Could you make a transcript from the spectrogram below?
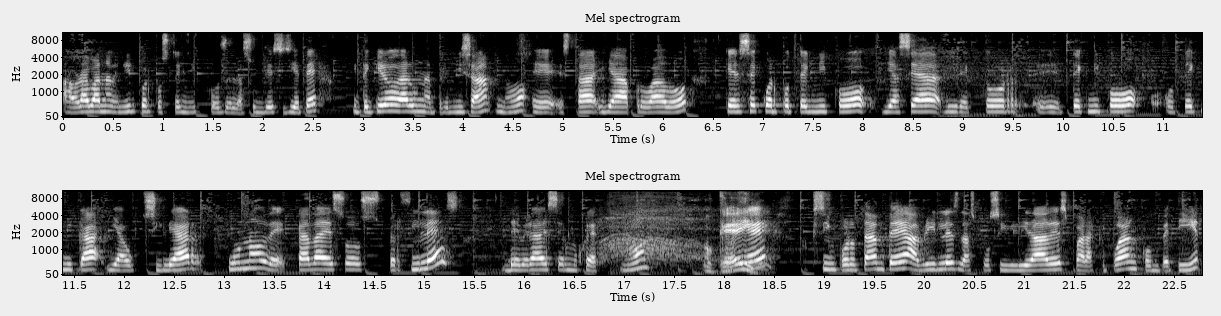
Ahora van a venir cuerpos técnicos de la sub-17 y te quiero dar una premisa, ¿no? Eh, está ya aprobado que ese cuerpo técnico, ya sea director eh, técnico o técnica y auxiliar, uno de cada esos perfiles deberá de ser mujer, ¿no? Ok. Es importante abrirles las posibilidades para que puedan competir,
